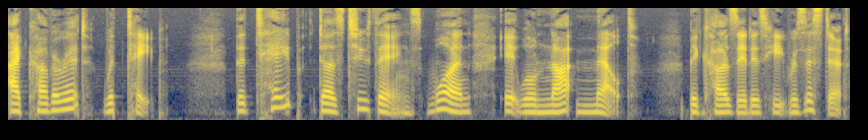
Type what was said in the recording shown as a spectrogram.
I cover it with tape. The tape does two things. One, it will not melt because it is heat resistant.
